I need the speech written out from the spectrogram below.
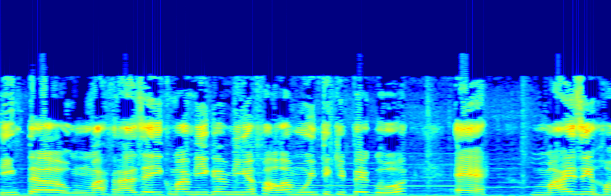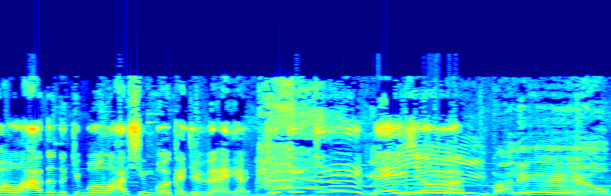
Então, uma frase aí que uma amiga minha fala muito e que pegou é mais enrolada do que bolacha em boca de véia. Kikiki! Beijo! Valeu!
